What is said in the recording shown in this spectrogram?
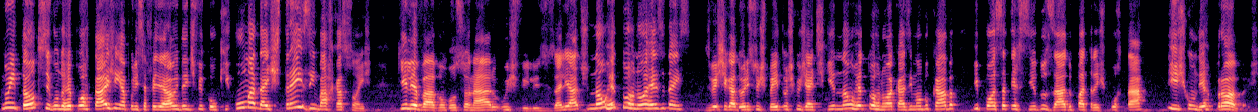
no entanto, segundo a reportagem, a Polícia Federal identificou que uma das três embarcações que levavam Bolsonaro, os filhos e os aliados, não retornou à residência. Os investigadores suspeitam que o jet ski não retornou à casa em Mambucaba e possa ter sido usado para transportar e esconder provas.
